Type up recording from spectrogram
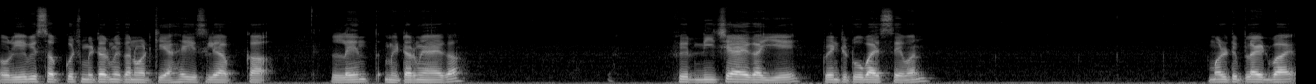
और ये भी सब कुछ मीटर में कन्वर्ट किया है, इसलिए आपका लेंथ मीटर में आएगा। फिर नीचे आएगा ये twenty two by seven, multiplied by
